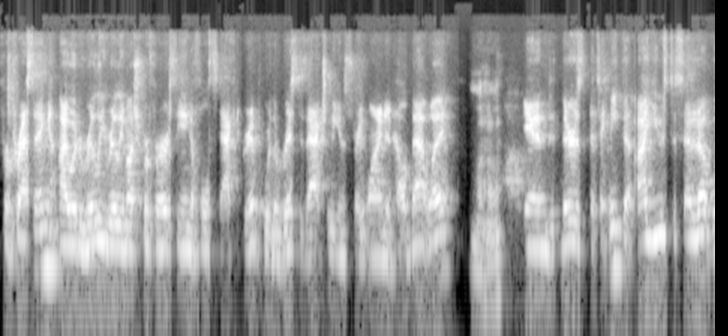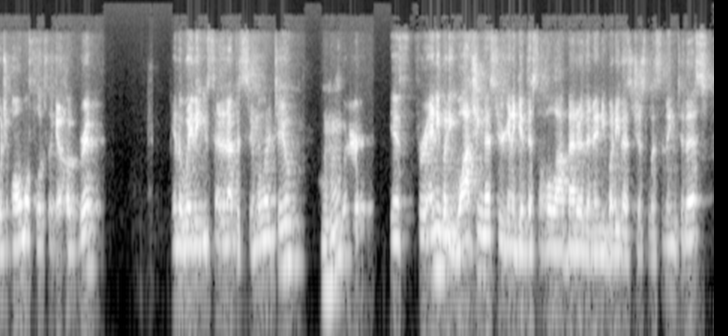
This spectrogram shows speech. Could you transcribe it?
For pressing, I would really, really much prefer seeing a full stacked grip where the wrist is actually in straight line and held that way. Mm-hmm. And there's a technique that I use to set it up, which almost looks like a hook grip. And the way that you set it up is similar to mm-hmm. where if for anybody watching this, you're going to get this a whole lot better than anybody that's just listening to this,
